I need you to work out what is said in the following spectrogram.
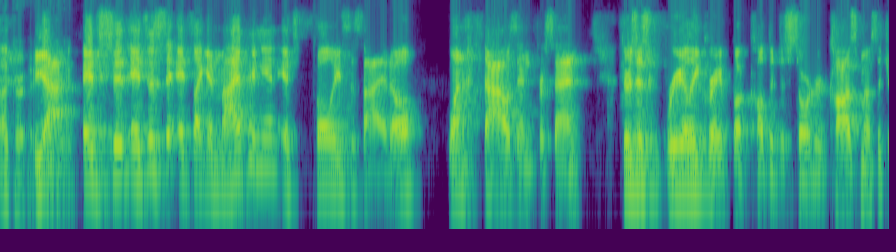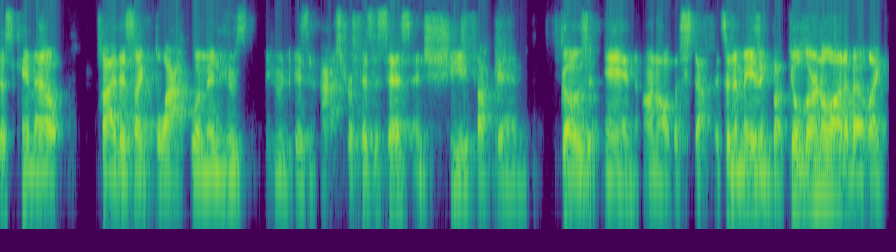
Agreed. yeah, Agreed. it's it's just it's like in my opinion, it's fully societal, one thousand percent. There's this really great book called The Disordered Cosmos that just came out by this like black woman who's who is an astrophysicist, and she fucking goes in on all this stuff. It's an amazing book. You'll learn a lot about like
